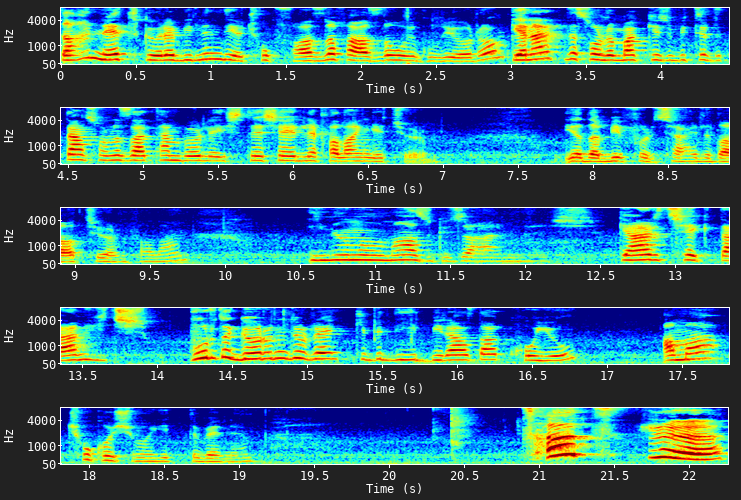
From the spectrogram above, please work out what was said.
daha net görebilin diye çok fazla fazla uyguluyorum. Genellikle sonra makyajı bitirdikten sonra zaten böyle işte şeyle falan geçiyorum. Ya da bir fırçayla dağıtıyorum falan. İnanılmaz güzelmiş. Gerçekten hiç burada göründüğü renk gibi değil. Biraz daha koyu. Ama çok hoşuma gitti benim. Tatlı.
